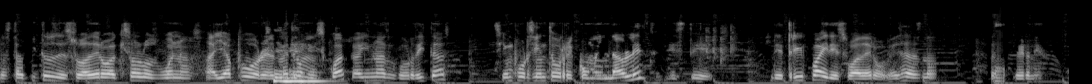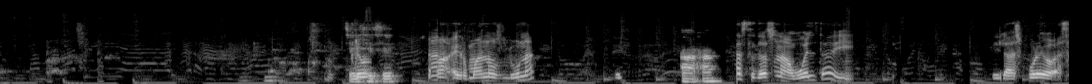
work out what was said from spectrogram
Los taquitos de suadero aquí son los buenos. Allá por el metro Miscuac hay unas gorditas 100% recomendables, este, de tripa y de suadero. Esas no verde. Sí, sí, sí. Hermanos Luna. Ajá. Te das una vuelta y, y las pruebas.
